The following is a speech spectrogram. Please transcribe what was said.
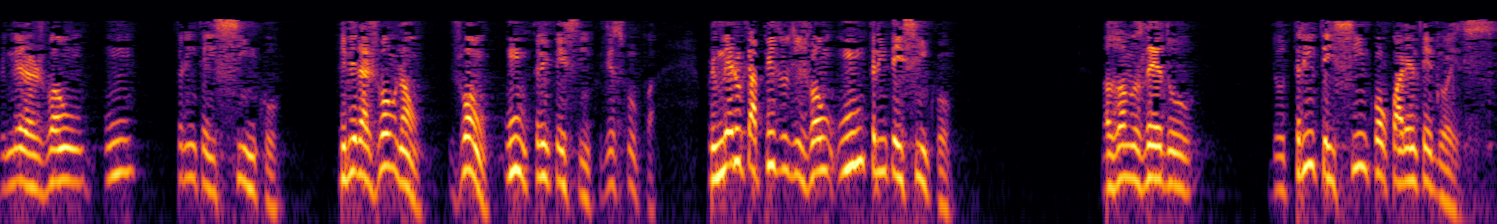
1 João 1, 35. 1 João não, João 1, 35, desculpa. Primeiro capítulo de João 1, 35. Nós vamos ler do, do 35 ao 42.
